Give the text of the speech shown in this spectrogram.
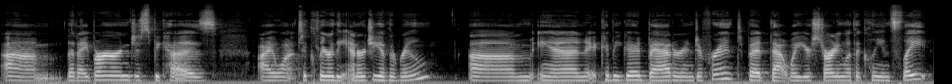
um, that I burn just because I want to clear the energy of the room um, and it could be good, bad, or indifferent, but that way you're starting with a clean slate.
